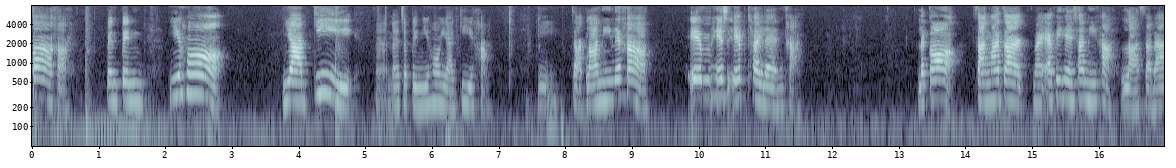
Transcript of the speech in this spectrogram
ซ่าค่ะ เป็นเป็นยี่ห้อยากี้อ่าน่าจะเป็นยี่ห้อยากี้ค่ะนี่จะจากร้านนี้เลยค่ะ MHF Thailand ค่ะ แล้วก็สั่งมาจากในแอปพลิเคชันนี้ค่ะ Lazada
